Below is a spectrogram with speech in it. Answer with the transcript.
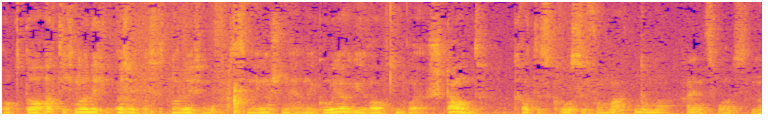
Auch da hatte ich neulich, also was ist neulich, ein bisschen länger schon her, eine Goya geraucht und war erstaunt. Gerade das große Format Nummer 1 war es, ne?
